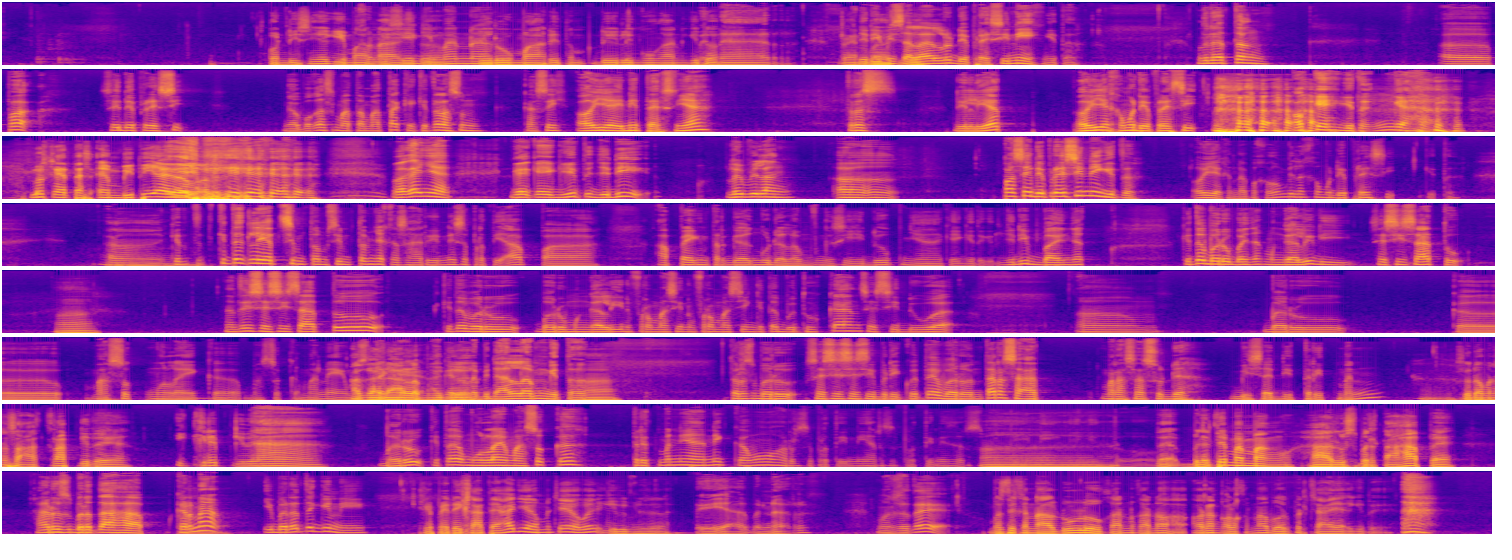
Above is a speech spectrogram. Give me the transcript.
Kondisinya gimana Kondisinya gitu. gimana. Di rumah, di, di lingkungan gitu. Benar. Jadi misalnya lu depresi nih gitu. Lu datang eh Pak, saya depresi. nggak bakal semata-mata kayak kita langsung kasih, "Oh iya ini tesnya." Terus dilihat, "Oh iya kamu depresi." Oke gitu. Enggak. Lu kayak tes MBTI kan? Makanya nggak kayak gitu. Jadi lu bilang, eh "Pas saya depresi nih." gitu. "Oh iya, kenapa kamu bilang kamu depresi?" gitu. Eh, kita kita lihat simptom-simptomnya kesehariannya seperti apa, apa yang terganggu dalam fungsi hidupnya kayak gitu. Jadi banyak kita baru banyak menggali di sesi satu. Ah. Nanti sesi satu kita baru baru menggali informasi-informasi yang kita butuhkan. Sesi dua em, baru ke masuk mulai ke masuk ke mana ya? Agak dalam gitu ya. Agak lebih dalam gitu. Ah. Terus baru sesi-sesi berikutnya baru ntar saat merasa sudah bisa di treatment Sudah merasa akrab gitu ya. Ikrip gitu. Nah, baru kita mulai masuk ke treatmentnya nih kamu harus seperti ini harus seperti ini harus seperti ini Ah. gitu Ber- Berarti memang harus bertahap ya. harus bertahap karena ibaratnya gini Kayak PDKT aja sama cewek gitu misalnya. iya benar maksudnya Mesti kenal dulu kan karena orang kalau kenal baru percaya gitu ya.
